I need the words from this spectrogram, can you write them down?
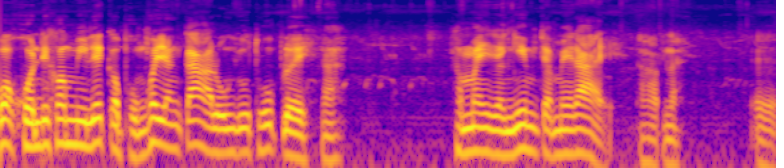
ว่าคนที่เขามีเล็กกับผมเขายังกล้าลง youtube เลยนะทำไมอย่างนี้มันจะไม่ได้นะครับนะเออ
